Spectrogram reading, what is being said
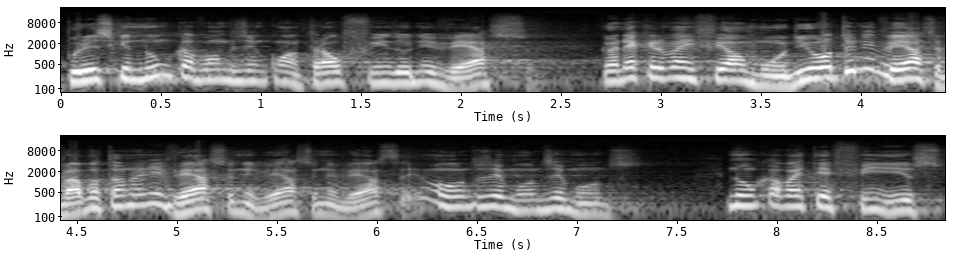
Por isso que nunca vamos encontrar o fim do universo. onde é que ele vai enfiar o mundo? Em outro universo. Ele vai botando universo, universo, universo, e mundos, e mundos, e mundos. Nunca vai ter fim isso.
